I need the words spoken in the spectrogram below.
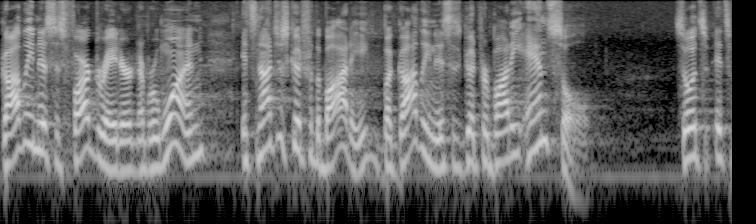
Godliness is far greater. Number one, it's not just good for the body, but godliness is good for body and soul. So it's, it's,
